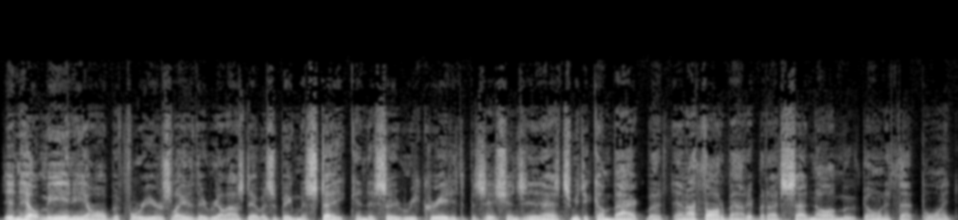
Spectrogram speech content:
Didn't help me any at all, but four years later, they realized that was a big mistake, and they so they recreated the positions and asked me to come back. But and I thought about it, but I decided no, I moved on at that point.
